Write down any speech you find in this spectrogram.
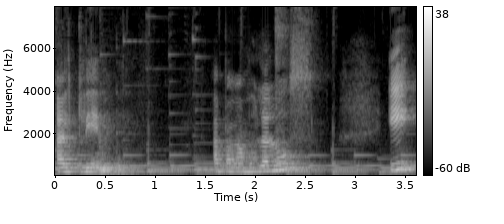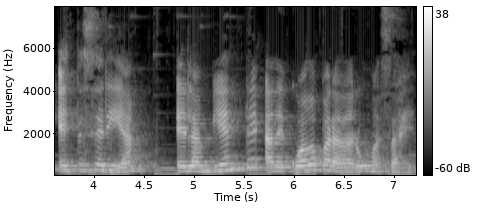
al cliente. Apagamos la luz y este sería el ambiente adecuado para dar un masaje,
